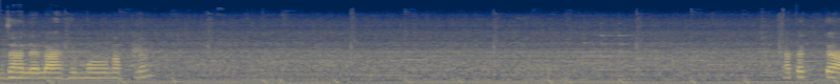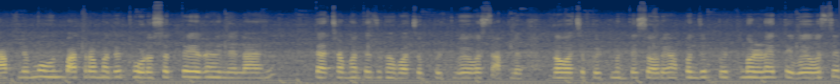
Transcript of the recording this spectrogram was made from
झालेलं आहे म्हणून आपलं. आता त्या आपल्या मोहन पात्रामध्ये थोडंसं तेल राहिलेलं आहे. त्याच्यामध्येच गव्हाचं पीठ व्यवस्थित आपलं गव्हाचं पीठ म्हणते सॉरी आपण जे पीठ मळलं आहे ते व्यवस्थित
